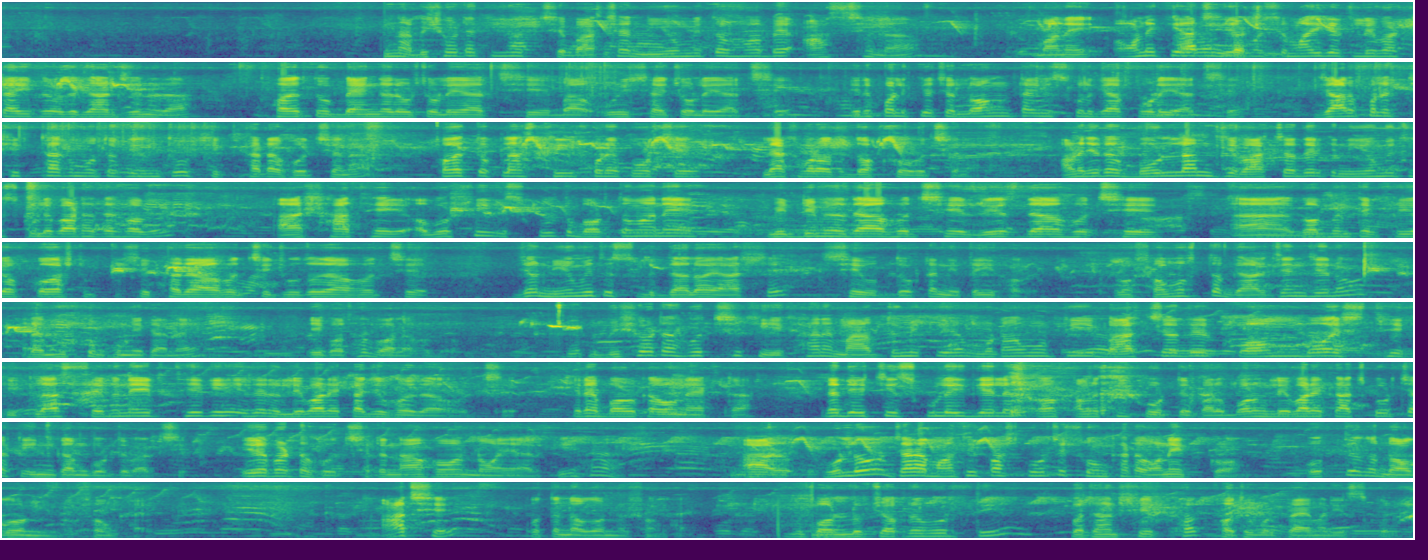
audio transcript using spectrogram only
না বিষয়টা কি হচ্ছে? বাচ্চা নিয়মিতভাবে আসছে না। মানে অনেকে আছে মাইগ্রেট লেবার টাইপের ওদের গার্জেনরা হয়তো ব্যাঙ্গালোর চলে যাচ্ছে বা উড়িষ্যায় চলে যাচ্ছে। এর ফলে কী হচ্ছে? লং টাইম স্কুল গ্যাপ পড়ে যাচ্ছে। যার ফলে ঠিকঠাক মতো কিন্তু শিক্ষাটা হচ্ছে না। হয়তো ক্লাস থ্রি ফোরে পড়ছে লেখাপড়া অত দক্ষ হচ্ছে না। আমরা যেটা বললাম যে বাচ্চাদেরকে নিয়মিত স্কুলে পাঠাতে হবে। আর সাথে অবশ্যই স্কুল তো বর্তমানে মিড ডে মিল দেওয়া হচ্ছে রেস দেওয়া হচ্ছে গভর্নমেন্ট থেকে ফ্রি অফ কস্ট শিক্ষা দেওয়া হচ্ছে জুতো দেওয়া হচ্ছে। যেন নিয়মিত বিদ্যালয়ে আসে সেই উদ্যোগটা নিতেই হবে। এবং সমস্ত গার্জেন যেন একটা মুখ্য ভূমিকা নেয়, এই কথা বলা হলো। বিষয়টা হচ্ছে কি, এখানে মাধ্যমিকে মোটামুটি বাচ্চাদের কম বয়স থেকে ক্লাস সেভেন এইট থেকে এদের লেবারের কাজে ভরে দেওয়া হচ্ছে। এটা বড় কারণ একটা। এটা দেখছি স্কুলে গেলে আমরা কী করতে পারব? বরং লেবারের কাজ করছি, একটা ইনকাম করতে পারছি। এই ব্যাপারটা হচ্ছে, এটা না হওয়া নয় আর কি হ্যাঁ? আর হলেও যারা মাতৃ পাস করছে, সংখ্যাটা অনেক কম, অত্যন্ত নগণ্য সংখ্যায়। আছে অত্যন্ত নগণ্য সংখ্যায়। পল্লব চক্রবর্তী প্রধান শিক্ষক ফতেপুর প্রাইমারি স্কুল।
